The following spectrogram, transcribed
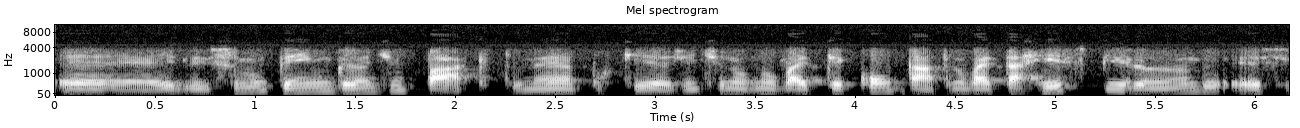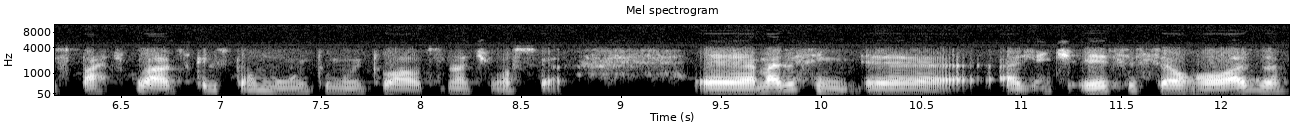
é, isso não tem um grande impacto, né? Porque a gente não, não vai ter contato, não vai estar tá respirando esses particulados, porque eles estão muito, muito altos na atmosfera. É, mas assim, é, a gente, esse céu rosa,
